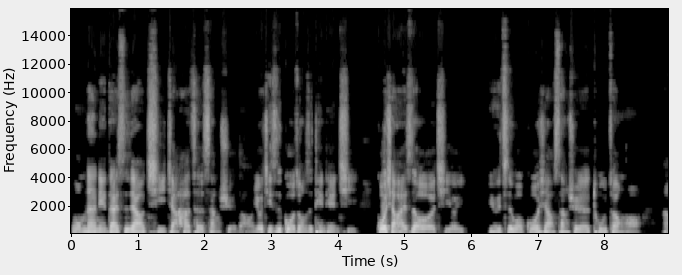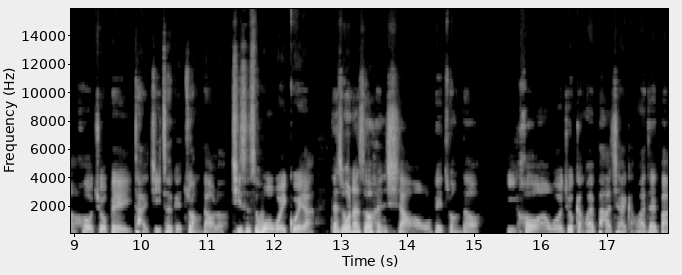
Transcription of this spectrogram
我们那个年代是要骑脚踏车上学的哦，尤其是国中是天天骑，国小还是偶尔骑而已。有一次我国小上学的途中哦，然后就被一台机车给撞到了，其实是我违规啊，但是我那时候很小，我被撞到。以后啊，我就赶快爬起来，赶快再把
